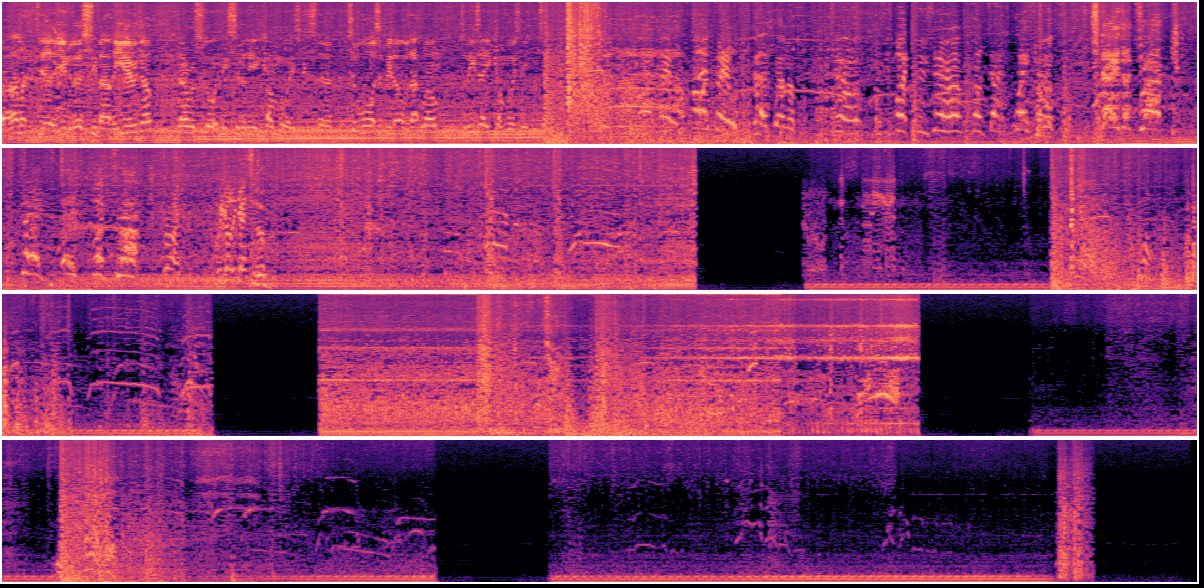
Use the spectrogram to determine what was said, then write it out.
Uh, I went to university about a year ago. Now we're escorting these civilian convoys because the civil wars have been over that long. So these aid convoys need protection. Minefield! Yes, Gemma. Zero, this is Mike 2 0. Contact, wake up! Stay in the truck! Stay in the truck! Right, we got to get to them. Oh, no.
